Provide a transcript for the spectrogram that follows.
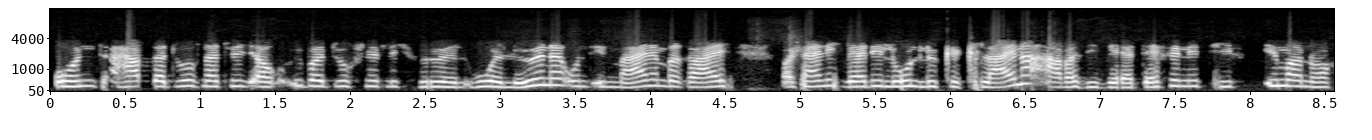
und habe dadurch natürlich auch überdurchschnittlich hohe, Löhne. Und in meinem Bereich wahrscheinlich wäre die Lohnlücke kleiner, aber sie wäre definitiv immer noch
